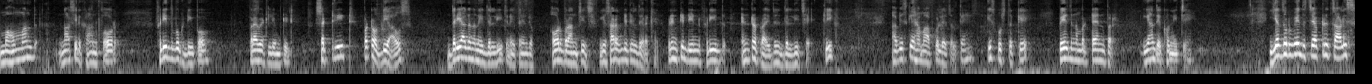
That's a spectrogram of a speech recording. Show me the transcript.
Mohammad Nasir Khan for Farid book depot private limited street Pataudi house Daryaganj Nai Delhi इतने इतने जो और ब्रांचेज ये सारा डिटेल दे रखे printed in Farid enterprises Delhi छः ठीक। अब इसके हम आपको ले चलते हैं। इस पुस्तक के पेज नंबर टेन पर। यहाँ देखो नीचे। यजुर्वेद चैप्टर चालीस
